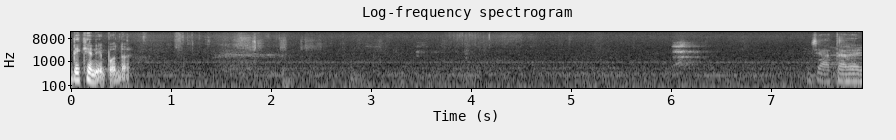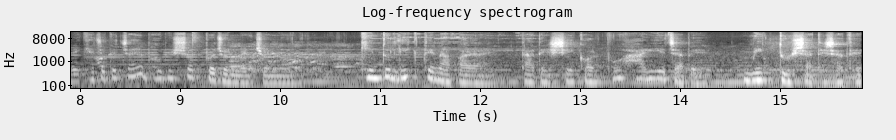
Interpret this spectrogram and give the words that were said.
দেখে নেব যা তারা রেখে যেতে চায় ভবিষ্যৎ প্রজন্মের জন্য কিন্তু লিখতে না পারায় তাদের সেই গল্প হারিয়ে যাবে মৃত্যুর সাথে সাথে।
